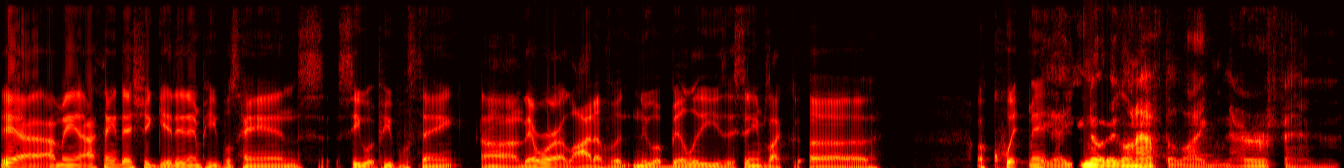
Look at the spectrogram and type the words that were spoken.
Yeah, I mean, I think they should get it in people's hands, see what people think. Uh, there were a lot of uh, new abilities. It seems like uh, equipment. Yeah, you know they're gonna have to like nerf and.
